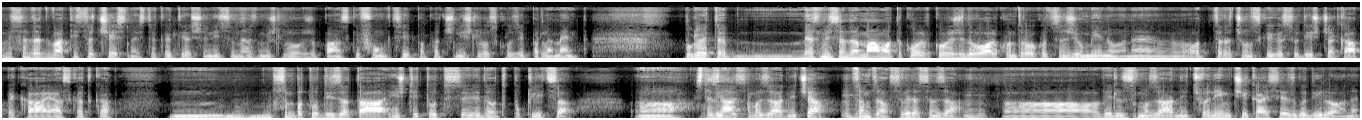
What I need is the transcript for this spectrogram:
mislim, da 2016, takrat jaz še nisem ja. razmišljal o županski funkciji, pa pač ni šlo skozi parlament. Poglejte, jaz mislim, da imamo tako, tako že dovolj kontrol, kot sem že omenil, od računskega sodišča, KPK-ja, skratka. M, sem pa tudi za ta inštitut, seveda, od poklica. Uh, Ste za? Smo zadnjič, ja, uh mhm. -huh. sem za, seveda sem za. Uh -huh. uh, videli smo zadnjič v Nemčiji, kaj se je zgodilo ne?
